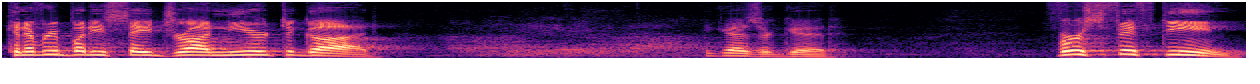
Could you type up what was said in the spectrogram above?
Can everybody say, draw near to God? Near to God. You guys are good. Verse 15.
